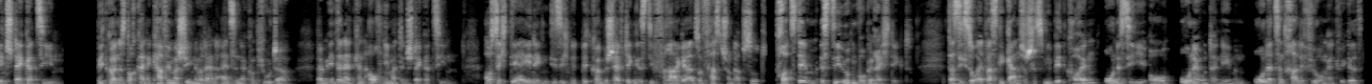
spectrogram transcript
Den Stecker ziehen. Bitcoin ist doch keine Kaffeemaschine oder ein einzelner Computer. Beim Internet kann auch niemand den Stecker ziehen. Aus Sicht derjenigen, die sich mit Bitcoin beschäftigen, ist die Frage also fast schon absurd. Trotzdem ist sie irgendwo berechtigt. Dass sich so etwas Gigantisches wie Bitcoin ohne CEO, ohne Unternehmen, ohne zentrale Führung entwickelt,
